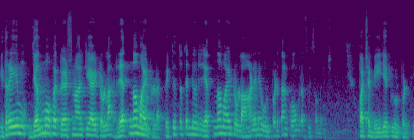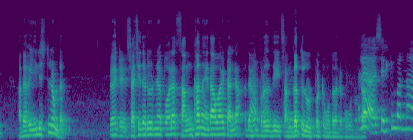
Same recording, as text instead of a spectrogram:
ഇത്രയും ജം ഓഫ് എ പേഴ്സണാലിറ്റി ആയിട്ടുള്ള രത്നമായിട്ടുള്ള വ്യക്തിത്വത്തിന്റെ ഒരു രത്നമായിട്ടുള്ള ആളിനെ ഉൾപ്പെടുത്താൻ കോൺഗ്രസ് വിസമ്മതിച്ചു. പക്ഷേ ബി ജെ പി ഉൾപ്പെടുത്തി. അദ്ദേഹം ഈ ലിസ്റ്റിലുണ്ട്. ശശി തരൂരിനെ പോലെ സംഘ നേതാവായിട്ടല്ല അദ്ദേഹം പ്രതിനിധി സംഘത്തിൽ ഉൾപ്പെട്ടുകൊണ്ട് തന്നെ പോകുന്നുണ്ട്. അല്ല ശരിക്കും പറഞ്ഞാൽ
